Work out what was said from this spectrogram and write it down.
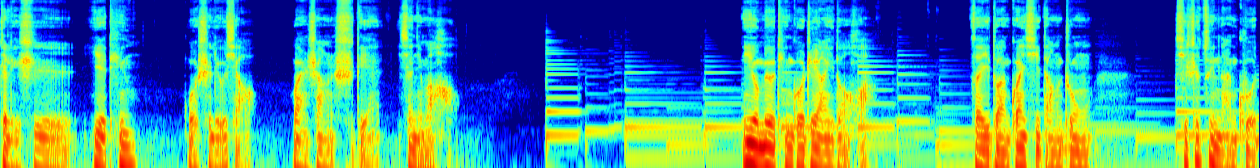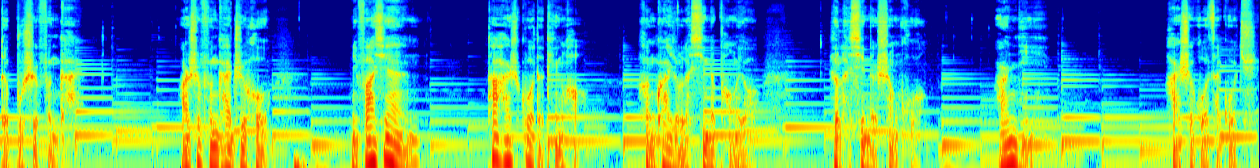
这里是夜听，我是刘晓。晚上十点向你们好。你有没有听过这样一段话？在一段关系当中，其实最难过的不是分开，而是分开之后，你发现他还是过得挺好，很快有了新的朋友，有了新的生活，而你还是活在过去。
